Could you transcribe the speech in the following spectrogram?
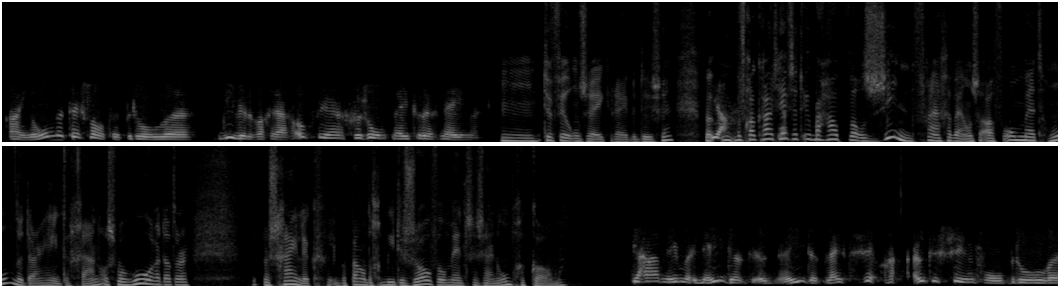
aan je honden tenslotte. Ik bedoel, die willen we graag ook weer gezond mee terugnemen. Hmm, te veel onzekerheden dus, hè? Ja. Mevrouw Kruid, heeft het überhaupt wel zin, vragen wij ons af, om met honden daarheen te gaan? Als we horen dat er waarschijnlijk in bepaalde gebieden zoveel mensen zijn omgekomen. Ja, nee, maar nee, dat, nee, dat blijft uiterst zinvol. Ik bedoel, uh,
